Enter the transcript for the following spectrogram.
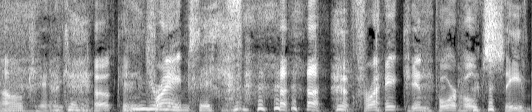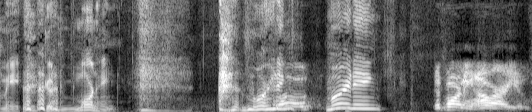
Okay. Okay. Okay. Your Frank. namesake. Frank in Port Hope, save me. Good morning. morning. Morning. Good morning. How are you?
